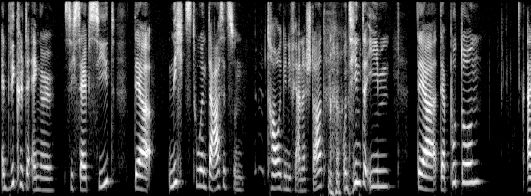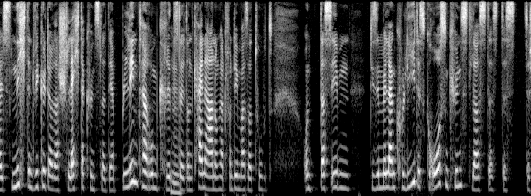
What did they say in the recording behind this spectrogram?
entwickelte Engel sich selbst sieht, der nichtstuend da sitzt und traurig in die Ferne starrt. und hinter ihm der, der Putto als nicht entwickelter oder schlechter Künstler, der blind herumkritzelt hm. und keine Ahnung hat von dem, was er tut. Und dass eben diese Melancholie des großen Künstlers, das, das, das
